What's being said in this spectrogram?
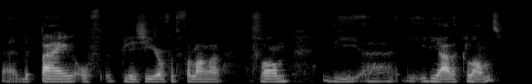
uh, de pijn of het plezier of het verlangen van die, uh, die ideale klant.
